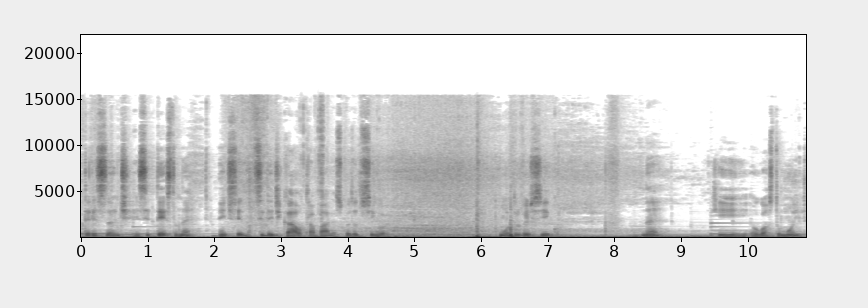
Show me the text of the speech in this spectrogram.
interessante esse texto, né? A gente se, se dedicar ao trabalho, às coisas do Senhor. Um outro versículo, né? Que eu gosto muito,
